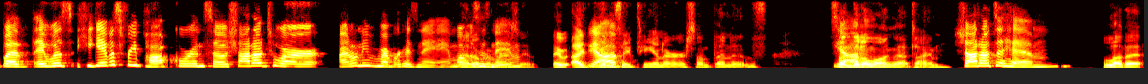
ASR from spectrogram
But it was he gave us free popcorn. So shout out to our I don't even remember his name. What I was don't his name? I, I'm Yeah. gonna say Tanner or something is something Yeah. along that time. Shout out to him. Love it.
